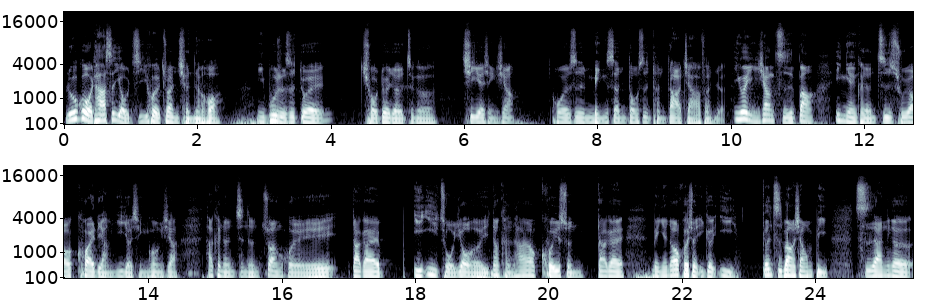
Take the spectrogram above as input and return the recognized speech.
如果他是有机会赚钱的话，你不只是对球队的这个企业形象或者是名声都是很大加分的。因为你像直棒一年可能支出要快两亿的情况下，他可能只能赚回大概一亿左右而已，那可能他要亏损。大概每年都要亏损一个亿，跟职棒相比，自然那个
